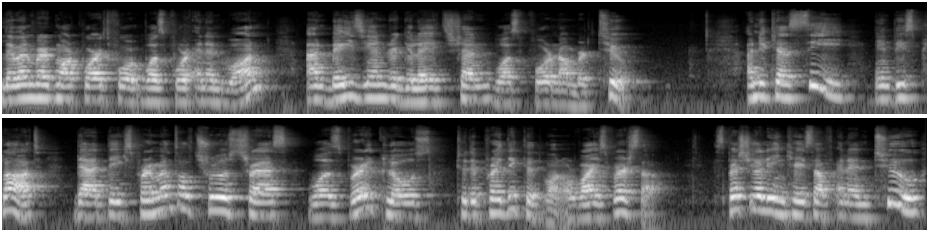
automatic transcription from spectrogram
Levenberg Marquardt for, was for NN1 and Bayesian regulation was for number 2. And you can see in this plot that the experimental true stress was very close to the predicted one or vice versa. Especially in case of NN2,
